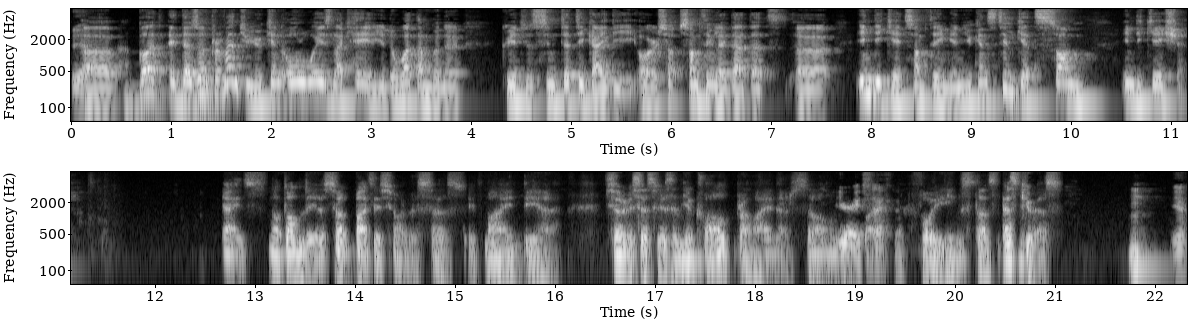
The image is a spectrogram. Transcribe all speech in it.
Yeah. Uh, but it doesn't prevent you. You can always like, hey, you know what? I'm going to create a synthetic ID or so, something like that that uh, indicates something, and you can still get some indication. Yeah, it's not only a third-party services; it might be a services within your cloud provider. So, Yeah, like, exactly. for instance, SQS. Hmm. Yeah.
